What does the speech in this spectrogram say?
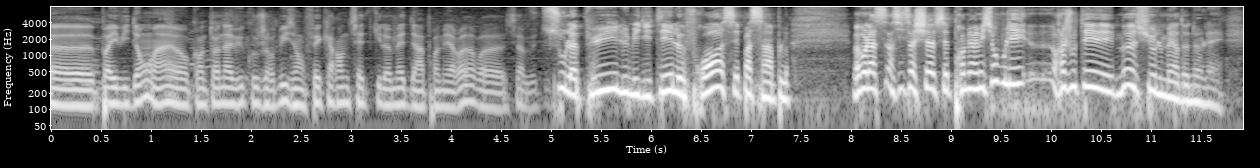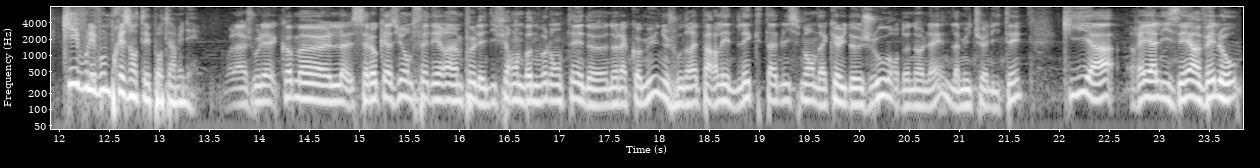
euh, pas évident. hein. Quand on a vu qu'aujourd'hui ils ont fait 47 km dans la première heure, euh, ça veut Sous la pluie, l'humidité, le froid, c'est pas simple. Ben voilà, ainsi s'achève cette première émission. Vous voulez euh, rajouter Monsieur le maire de Nolay Qui voulez-vous me présenter pour terminer? Voilà, je voulais, comme euh, c'est l'occasion de fédérer un peu les différentes bonnes volontés de, la commune, je voudrais parler de l'établissement d'accueil de jour de Nolay, de la mutualité, qui a réalisé un vélo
